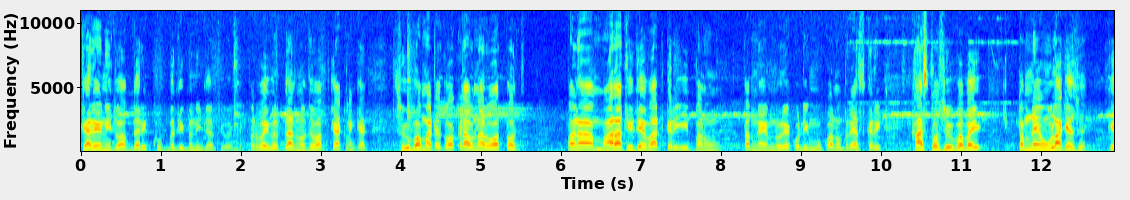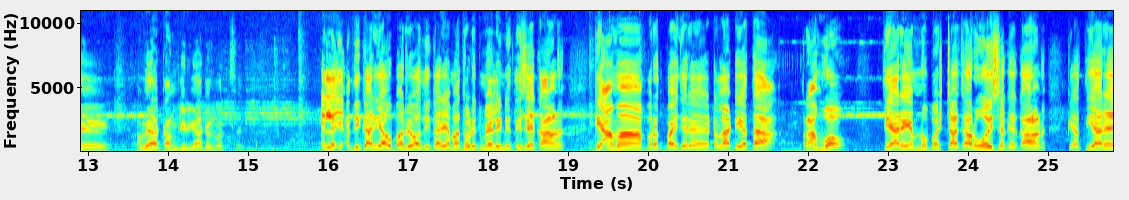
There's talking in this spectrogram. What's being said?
ત્યારે એની જવાબદારી ખૂબ બધી બની જતી હોય છે. પણ વહીવટદારનો જવાબ ક્યાંક ને ક્યાંક શિવભા માટે તો અકળાવનારો હતો જ. પણ મારાથી જે વાત કરી એ પણ હું તમને એમનું રેકોર્ડિંગ મૂકવાનો પ્રયાસ કરી. ખાસ તો શિવભાઈ તમને એવું લાગે છે કે હવે આ કામગીરી આગળ વધશે? એટલે અધિકારીઓ ઉપર રહ્યો અધિકારીઓમાં થોડીક મેલી નીતિ છે. કારણ કે આમાં ભરતભાઈ જ્યારે તલાટી હતા, રામવાવ ત્યારે એમનો ભ્રષ્ટાચાર હોઈ શકે, કારણ કે અત્યારે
